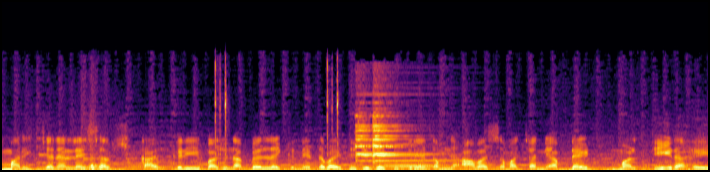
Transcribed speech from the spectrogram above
અમારી ચેનલને સબસ્ક્રાઈબ કરી બાજુના બેલ લાઇકનને દબાવી દેજો, જેથી કરીને તમને આવા સમાચારની અપડેટ મળતી રહે.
